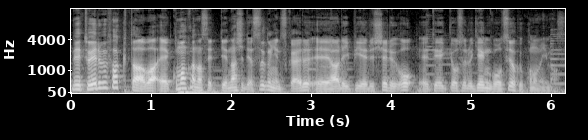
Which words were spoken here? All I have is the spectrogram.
で、12ファクターは、えー、細かな設定なしですぐに使える、えー、REPL シェルを、えー、提供する言語を強く好みます。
